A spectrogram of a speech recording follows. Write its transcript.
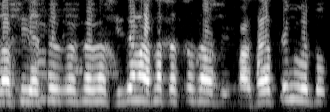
पाचशे जसं जसं सीझन असला तस तसा होते पावसाळ्यात कमी होतो.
